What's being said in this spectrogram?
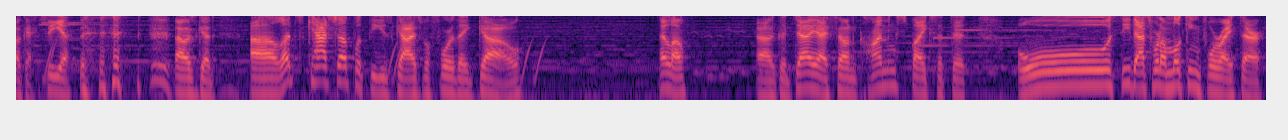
Okay, see ya. that was good. Uh, let's catch up with these guys before they go. Hello. Uh, good day, I found climbing spikes at the, oh, see, that's what I'm looking for right there.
